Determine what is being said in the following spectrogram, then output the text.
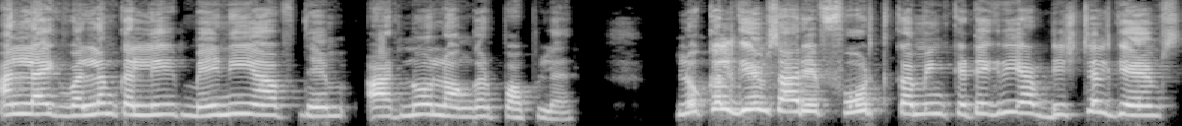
unlike Vallam Kali, many of them are no longer popular. Local games are a forthcoming category of digital games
